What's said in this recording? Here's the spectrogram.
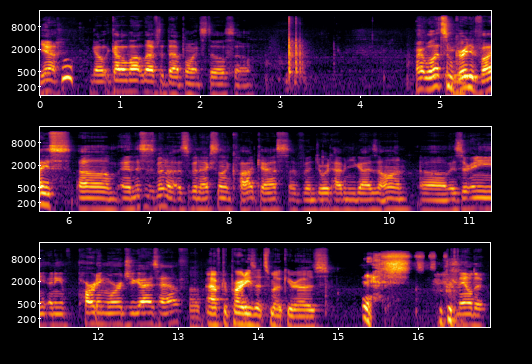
yeah, got got a lot left at that point still. So. All right, well, that's some great advice, um, and this has been a it's been an excellent podcast. I've enjoyed having you guys on. Uh, is there any any parting words you guys have? Uh, after parties at Smoky Row's. Yeah. Nailed it.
